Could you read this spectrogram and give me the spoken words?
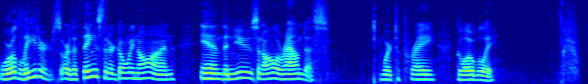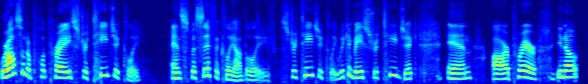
world leaders or the things that are going on in the news and all around us? We're to pray globally. We're also to pray strategically and specifically, I believe. Strategically. We can be strategic in our prayer. You know,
